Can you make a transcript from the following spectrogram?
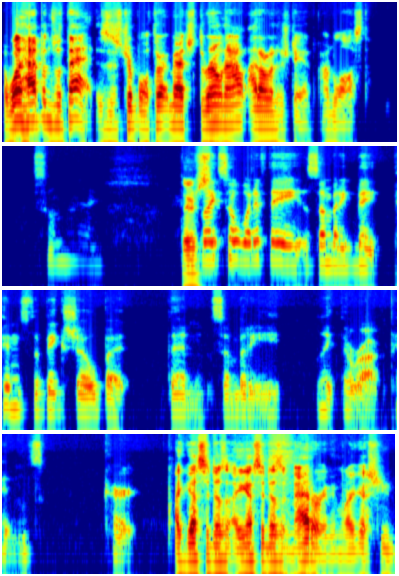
And what happens with that? Is this triple threat match thrown out? I don't understand. I'm lost. So nice. There's Like, so what if they somebody big, pins the Big Show, but then somebody like The Rock pins Kurt? I guess it doesn't. I guess it doesn't matter anymore. I guess you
